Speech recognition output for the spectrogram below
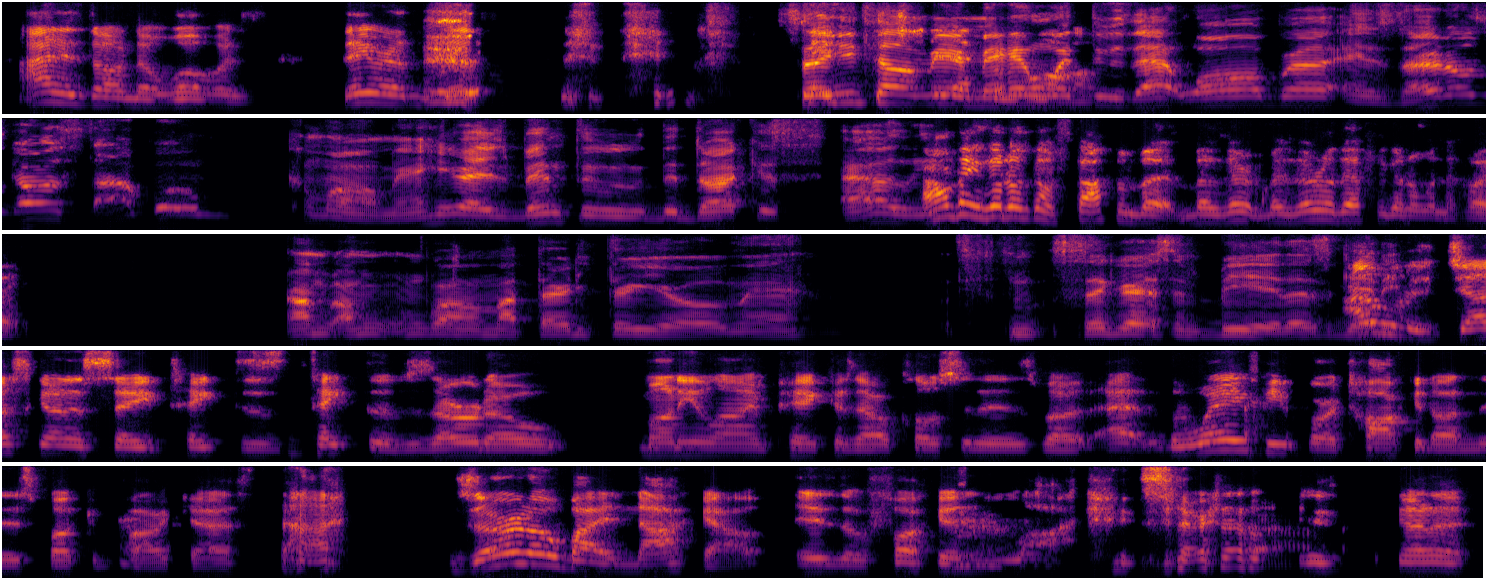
I just don't know what was. They were. They, so you telling me a man went through that wall, bro, and Zurdo's gonna stop him? Come on, man. He has been through the darkest alley. I don't think Zurdo's gonna stop him, but but, Zer- but Zurdo definitely gonna win the fight. I'm I'm, I'm going with my 33 year old man. cigarettes and beer. Let's get I it. was just gonna say take the take the Zurdo money line pick because how close it is, but at, the way people are talking on this fucking podcast, Zurdo by knockout is a fucking lock. Zurdo is gonna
